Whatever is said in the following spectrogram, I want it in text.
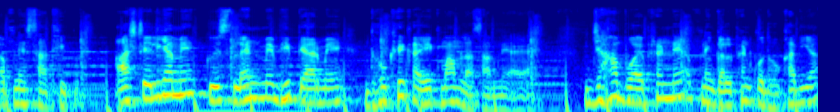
अपने साथी को। ऑस्ट्रेलिया में, क्विंसलैंड में भी प्यार में धोखे का एक मामला सामने आया है। जहाँ बॉयफ्रेंड ने अपने गर्लफ्रेंड को धोखा दिया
